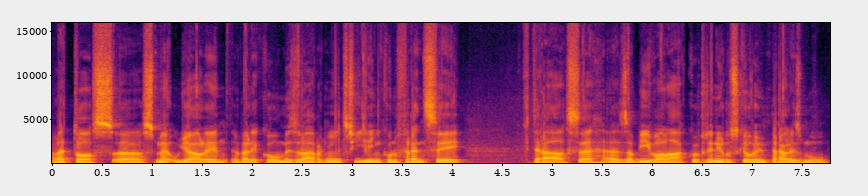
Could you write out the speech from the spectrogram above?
Letos jsme udělali velikou mezinárodní třídenní konferenci, která se zabývala kořeny ruského imperialismu.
